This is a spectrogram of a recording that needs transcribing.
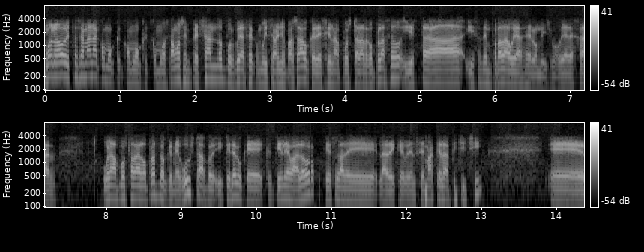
Bueno, esta semana como como como estamos empezando, pues voy a hacer como hice el año pasado, que dejé una apuesta a largo plazo y esta y esta temporada voy a hacer lo mismo. Voy a dejar una apuesta a largo plazo que me gusta y creo que, tiene valor, que es la de la de que Benzema queda Pichichi. Eh,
